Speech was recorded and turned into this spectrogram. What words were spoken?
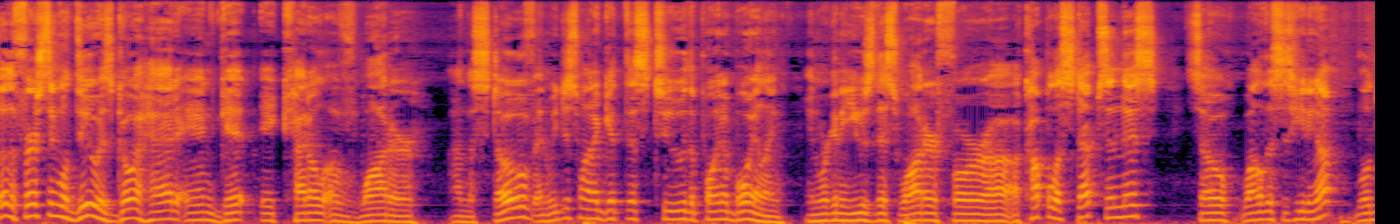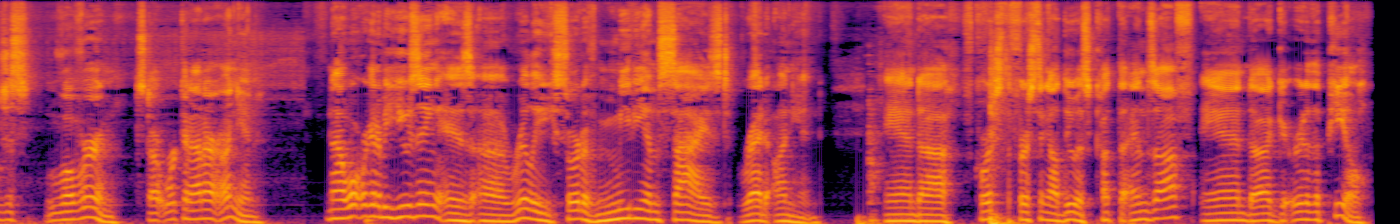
So the first thing we'll do is go ahead and get a kettle of water on the stove and we just want to get this to the point of boiling. And we're going to use this water for uh, a couple of steps in this. So while this is heating up, we'll just move over and start working on our onion. Now what we're going to be using is a really sort of medium-sized red onion. And uh, of course, the first thing I'll do is cut the ends off and uh, get rid of the peel.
